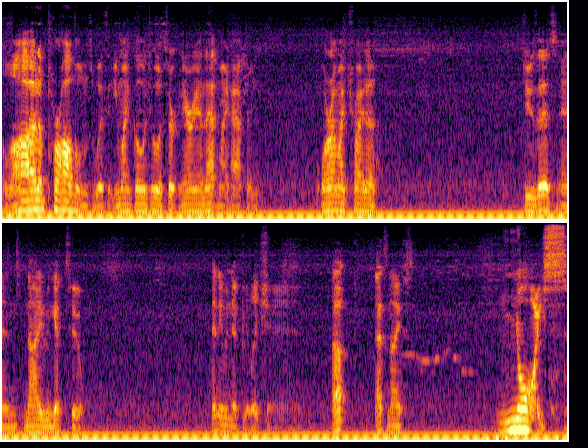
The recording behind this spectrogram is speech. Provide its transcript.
a lot of problems with it. You might go into a certain area and that might happen. Or I might try to do this and not even get to any manipulation. Oh, that's nice. Nice.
